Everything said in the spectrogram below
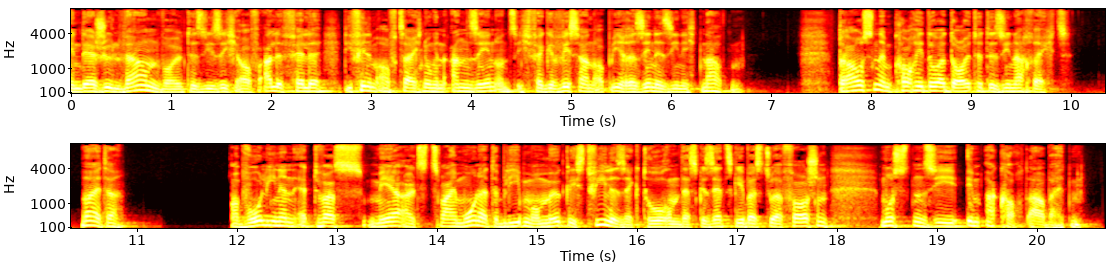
in der Jules Verne wollte sie sich auf alle Fälle die Filmaufzeichnungen ansehen und sich vergewissern, ob ihre Sinne sie nicht narrten. Draußen im Korridor deutete sie nach rechts. Weiter. Obwohl ihnen etwas mehr als zwei Monate blieben, um möglichst viele Sektoren des Gesetzgebers zu erforschen, mussten sie im Akkord arbeiten.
